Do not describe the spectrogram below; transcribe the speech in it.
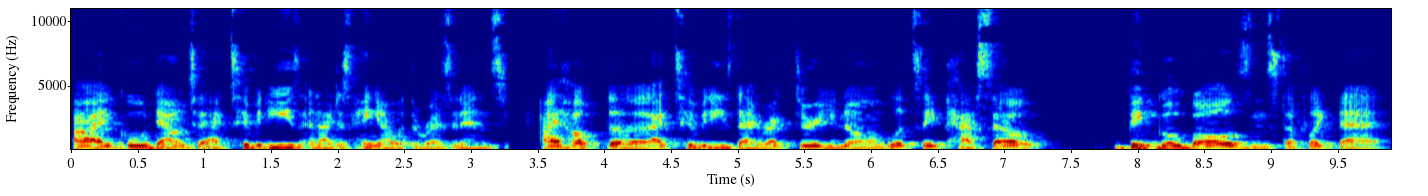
I go down to activities and I just hang out with the residents. I help the activities director, you know, let's say pass out bingo balls and stuff like that.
